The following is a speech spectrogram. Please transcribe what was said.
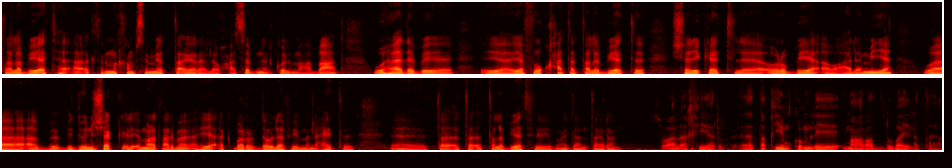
طلبياتها أكثر من 500 طائرة لو حسبنا الكل مع بعض وهذا يفوق حتى طلبيات شركات أوروبية أو عالمية وبدون شك الإمارات العربية هي أكبر دولة في من ناحية الطلبيات في ميدان الطيران سؤال أخير تقييمكم لمعرض دبي للطيران؟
